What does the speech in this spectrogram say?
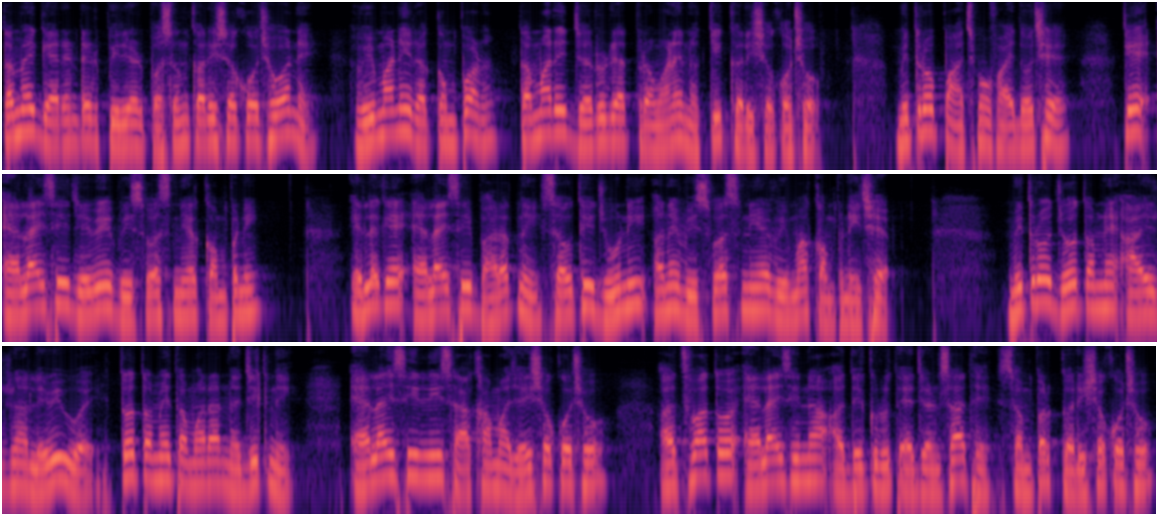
તમે ગેરંટેડ પીરિયડ પસંદ કરી શકો છો અને વીમાની રકમ પણ તમારી જરૂરિયાત પ્રમાણે નક્કી કરી શકો છો. મિત્રો, પાંચમો ફાયદો છે કે એલઆઈસી જેવી વિશ્વસનીય કંપની, એટલે કે એલઆઈસી ભારતની સૌથી જૂની અને વિશ્વસનીય વીમા કંપની છે. મિત્રો, જો તમને આ યોજના લેવી હોય, તો તમે તમારા નજીકની એલઆઈસીની શાખામાં જઈ શકો છો, અથવા તો એલઆઈસીના અધિકૃત એજન્ટ સાથે સંપર્ક કરી શકો છો.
